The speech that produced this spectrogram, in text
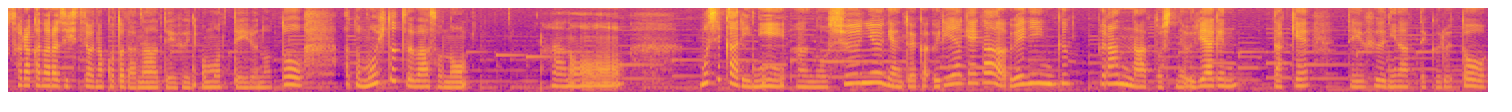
それは必ず必要なことだなっていうふうに思っているのとあともう一つはそのあのもし仮にあの収入源というか売上がウェディングプランナーとしての売上だけっていう風になってくると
